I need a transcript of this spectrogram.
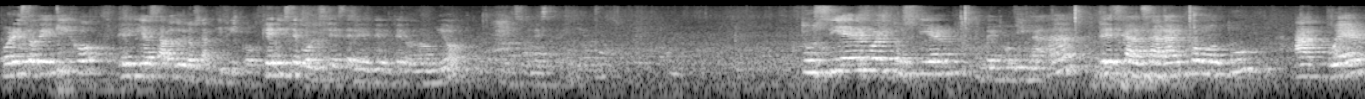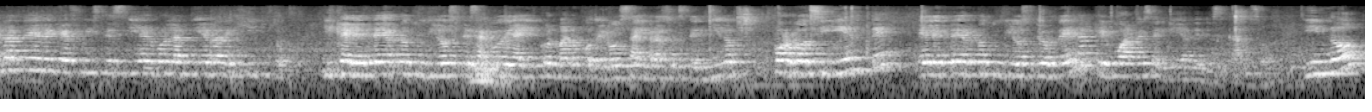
Por eso bendijo el día sábado y lo santificó. ¿Qué dice Moisés en el Deuteronomio? Tu siervo y tu siervo, descansarán como tú. Acuérdate de que fuiste siervo en la tierra de Egipto y que el Eterno tu Dios te sacó de ahí con mano poderosa y brazo extendido. Por consiguiente, el Eterno tu Dios te ordena que guardes el día de descanso. Y no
